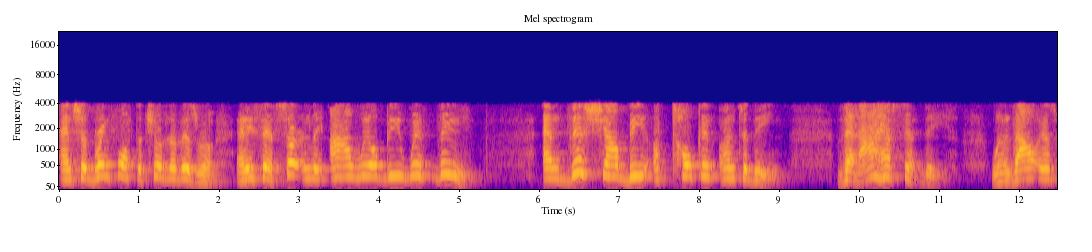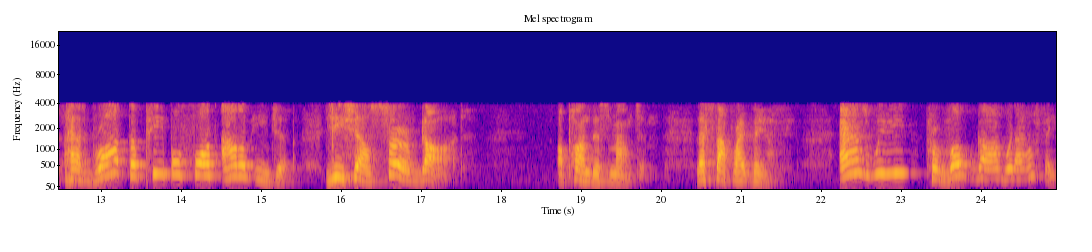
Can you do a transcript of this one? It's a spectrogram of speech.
and should bring forth the children of Israel. And he said, Certainly I will be with thee. And this shall be a token unto thee that I have sent thee. When thou is, hast brought the people forth out of Egypt, ye shall serve God upon this mountain. Let's stop right there. As we provoke God with our faith,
